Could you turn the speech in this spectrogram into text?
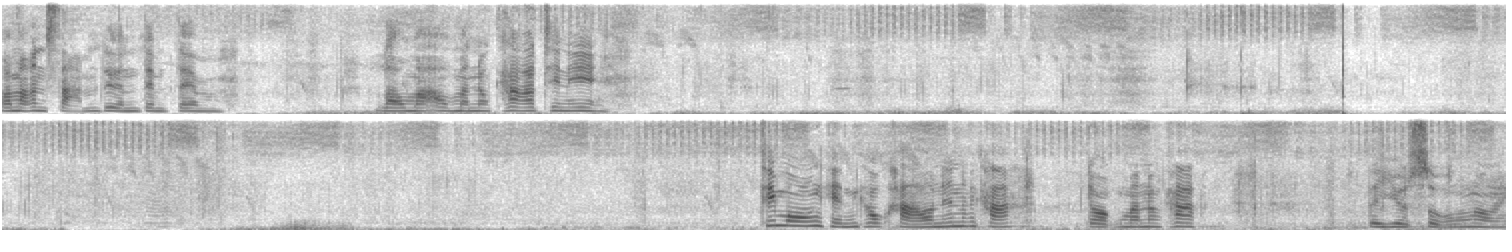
ประมาณสามเดือนเต็มๆ เรามาเอามานุค่าที่นี่ ที่มองเห็นขาวๆนี่นะคะ ดอกมันนะคะแต่อยู่สูงหน่อย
